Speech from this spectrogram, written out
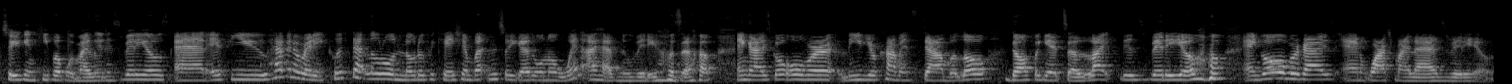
so you can keep up with my latest videos. And if you haven't already, click that little notification button so you guys will know when I have new videos up. And guys, go over, leave your comments down below. Don't forget to like this video and go over guys and watch my last video.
